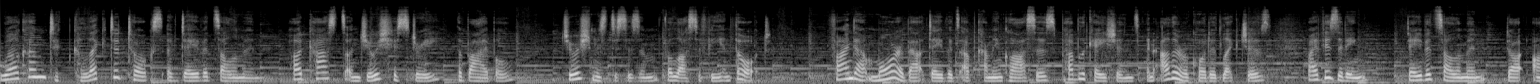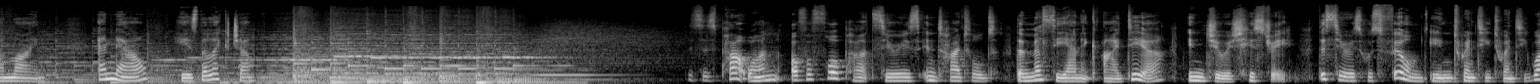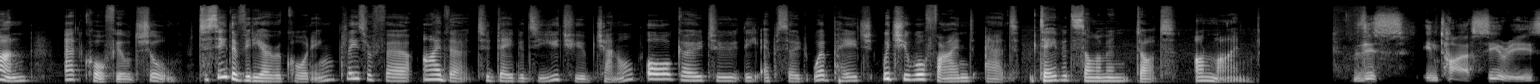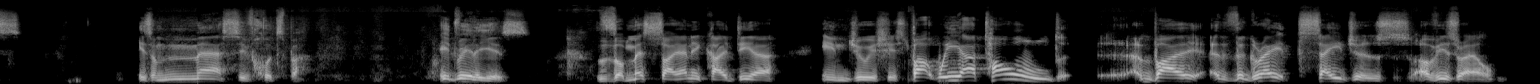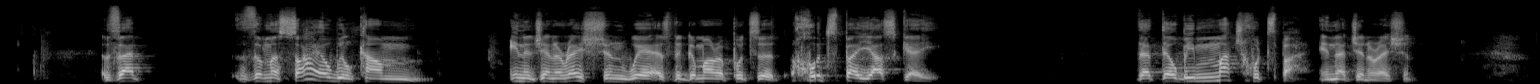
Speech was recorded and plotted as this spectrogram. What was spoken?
Welcome to Collected Talks of David Solomon, podcasts on Jewish history, the Bible, Jewish mysticism, philosophy, and thought. Find out more about David's upcoming classes, publications, and other recorded lectures by visiting davidsolomon.online. And now, here's the lecture. This is part one of a four part series entitled The Messianic Idea in Jewish History. This series was filmed in 2021 at Caulfield Shul. To see the video recording, please refer either to David's YouTube channel or go to the episode webpage, which you will find at davidsolomon.online. This entire series is a massive chutzpah. It really is. The messianic idea in Jewish history. But we are told by the great sages of Israel that the Messiah will come in a generation where, as the Gemara puts it, chutzpah yasgei, that there'll be much chutzpah in that generation.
